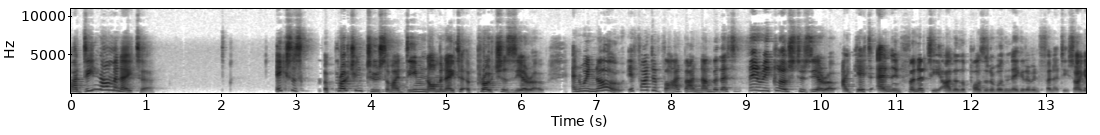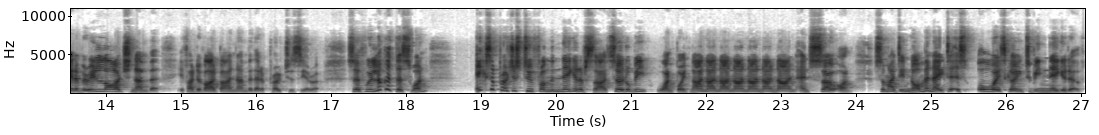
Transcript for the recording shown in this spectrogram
My denominator, x is approaching 2, so my denominator approaches 0. And we know if I divide by a number that's very close to 0, I get an infinity, either the positive or the negative infinity. So I get a very large number if I divide by a number that approaches 0. So if we look at this one, x approaches 2 from the negative side, so it'll be 1.9999999 and so on. So my denominator is always going to be negative.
